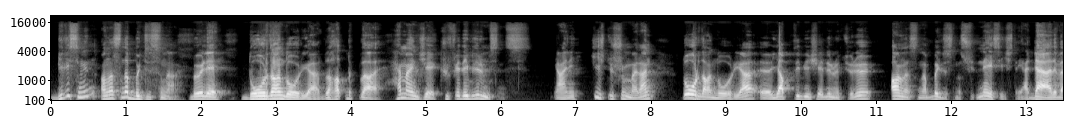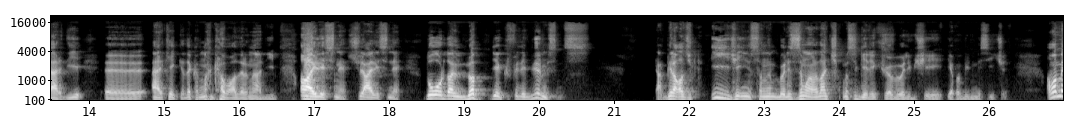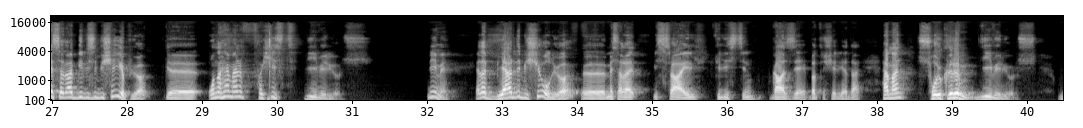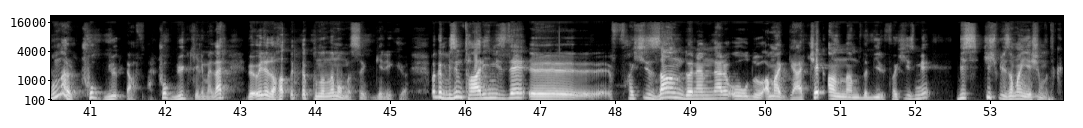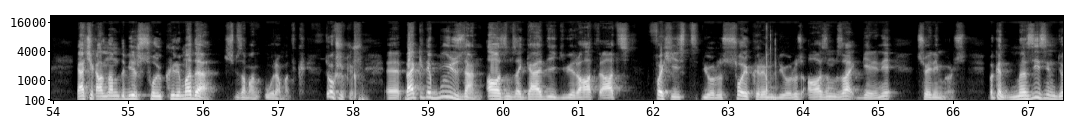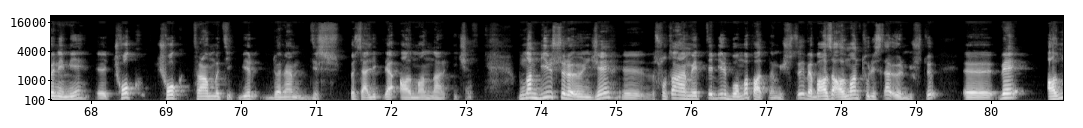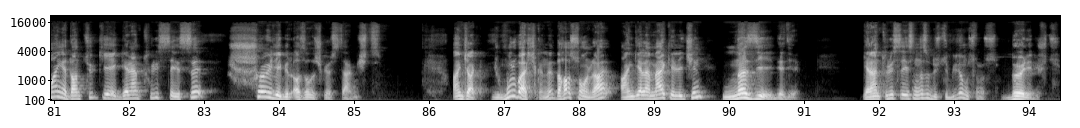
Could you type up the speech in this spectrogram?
birisinin anasına bacısına böyle doğrudan doğruya rahatlıkla hemence küfredebilir misiniz? Yani hiç düşünmeden doğrudan doğruya e, yaptığı bir şeyden ötürü anasına bacısına neyse işte yani değer verdiği e, erkek ya da kadın akrabalarına diyeyim ailesine, sülalesine doğrudan löp diye küfredebilir misiniz? Ya birazcık iyice insanın böyle zımanadan çıkması gerekiyor böyle bir şeyi yapabilmesi için. Ama mesela birisi bir şey yapıyor, e, ona hemen faşist diye veriyoruz. Değil mi? Ya da bir yerde bir şey oluyor, e, mesela İsrail, Filistin, Gazze, Batı Şeria'da hemen soykırım diye veriyoruz. Bunlar çok büyük laflar, çok büyük kelimeler ve öyle rahatlıkla kullanılamaması gerekiyor. Bakın bizim tarihimizde e, faşizan dönemler oldu ama gerçek anlamda bir faşizmi biz hiçbir zaman yaşamadık. Gerçek anlamda bir soykırıma da hiçbir zaman uğramadık. Çok şükür. E, belki de bu yüzden ağzımıza geldiği gibi rahat rahat faşist diyoruz, soykırım diyoruz, ağzımıza geleni söylemiyoruz. Bakın Nazizm dönemi e, çok çok travmatik bir dönemdir. Özellikle Almanlar için. Bundan bir süre önce e, Sultanahmet'te bir bomba patlamıştı ve bazı Alman turistler ölmüştü. E, ve Almanya'dan Türkiye'ye gelen turist sayısı şöyle bir azalış göstermişti. Ancak Cumhurbaşkanı daha sonra Angela Merkel için Nazi dedi. Gelen turist sayısı nasıl düştü biliyor musunuz? Böyle düştü.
